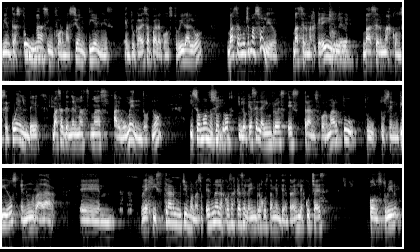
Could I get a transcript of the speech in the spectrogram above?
Mientras tú más información tienes en tu cabeza para construir algo, va a ser mucho más sólido, va a ser más creíble, va a ser más consecuente, vas a tener más, más argumentos, ¿no? Y somos nosotros, y lo que hace la impro es, es transformar tu, tus sentidos en un radar. Em, registrar mucha información. Es una de las cosas que hace la impro justamente a través de la escucha, es construir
